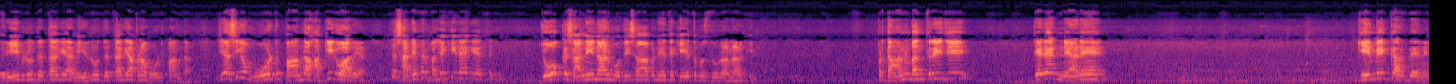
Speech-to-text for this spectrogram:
ਗਰੀਬ ਨੂੰ ਦਿੱਤਾ ਗਿਆ, ਅਮੀਰ ਨੂੰ ਦਿੱਤਾ ਗਿਆ ਆਪਣਾ ਵੋਟ ਪਾਉਣ ਦਾ। ਜੇ ਅਸੀਂ ਉਹ ਵੋਟ ਪਾਉਣ ਦਾ ਹੱਕ ਹੀ ਗਵਾ ਲਿਆ, ਤੇ ਸਾਡੇ ਫਿਰ ਪੱਲੇ ਕੀ ਰਹਿ ਗਏ ਇੱਥੇ? ਜੋ ਕਿਸਾਨੀ ਨਾਲ ਮੋਦੀ ਸਾਹਿਬ ਨੇ ਤੇ ਖੇਤ ਮਜ਼ਦੂਰਾਂ ਨਾਲ ਕੀਤਾ। ਪ੍ਰਧਾਨ ਮੰਤਰੀ ਜੀ, ਜਿਹੜੇ ਨਿਆਣੇ ਗੇਮਿੰਗ ਕਰਦੇ ਨੇ,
